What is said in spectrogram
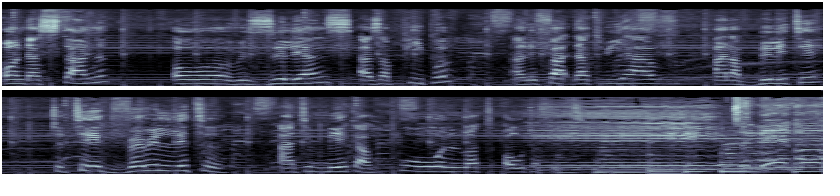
understand our resilience as a people and the fact that we have an ability to take very little and to make a whole lot out of it. Tobago.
